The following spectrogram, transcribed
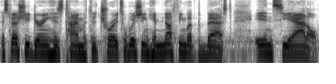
especially during his time with Detroit. So wishing him nothing but the best in Seattle.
